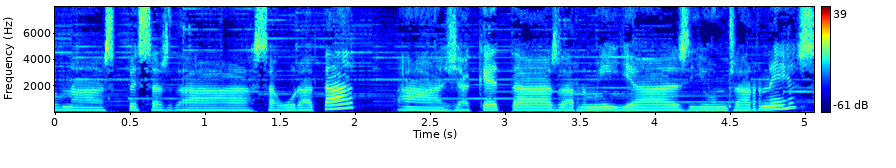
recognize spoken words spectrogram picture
d'unes peces de seguretat, eh, jaquetes, armilles i uns arners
